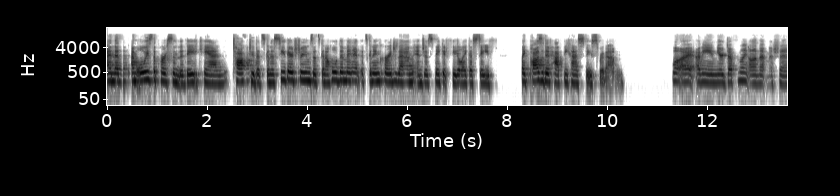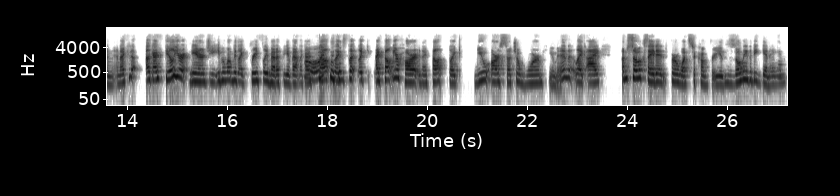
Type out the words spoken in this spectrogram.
And that I'm always the person that they can talk to that's going to see their dreams, that's going to hold them in it, that's going to encourage them and just make it feel like a safe, like positive, happy kind of space for them. Well, I, I mean, you're definitely on that mission, and I could, like, I feel your energy, even when we like briefly met at the event. Like, oh. I felt like, like, I felt your heart, and I felt like you are such a warm human. Like, I, I'm so excited for what's to come for you. This is only the beginning.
